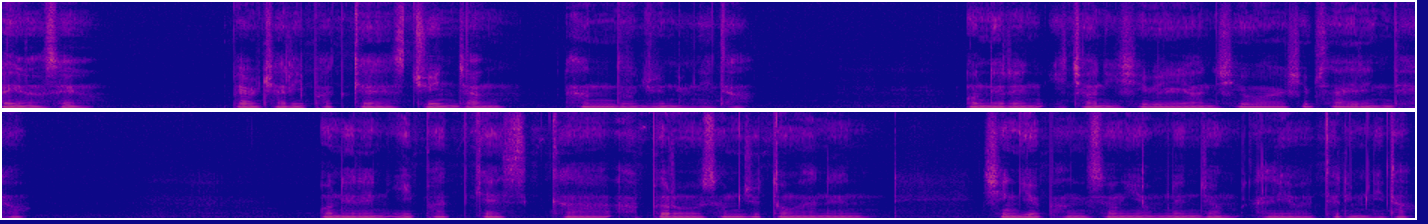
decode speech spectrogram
안녕하세요. 별자리 팟캐스트 주인장 한도준입니다. 오늘은 2021년 10월 14일인데요. 오늘은 이 팟캐스트가 앞으로 3주 동안은 신규 방송이 없는 점 알려드립니다.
